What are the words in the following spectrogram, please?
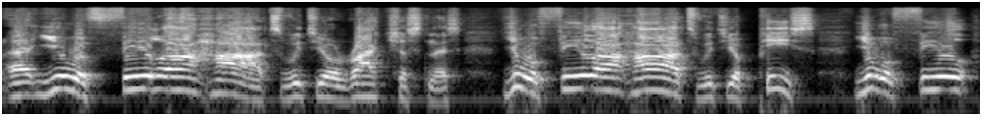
uh, you will fill our hearts with your righteousness. You will fill our hearts with your peace. You will fill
